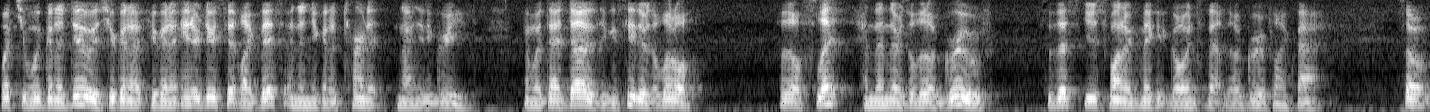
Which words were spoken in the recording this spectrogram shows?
what you're going to do is you're going to you're going to introduce it like this, and then you're going to turn it 90 degrees. And what that does, you can see there's a little a little slit, and then there's a little groove so this, you just want to make it go into that little groove like that. So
